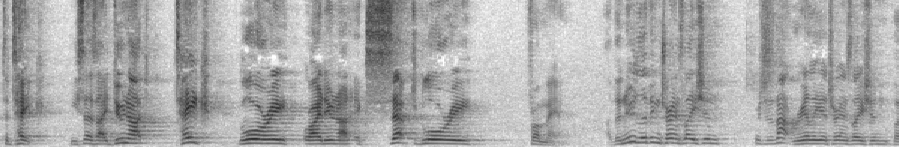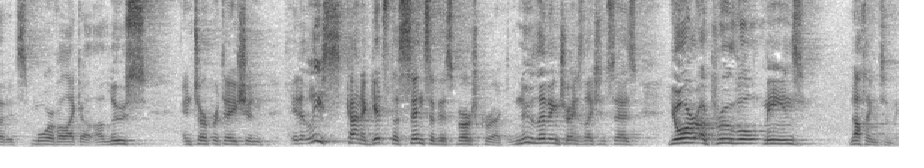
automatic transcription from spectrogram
to take. He says, I do not take glory or I do not accept glory from man. The New Living Translation, which is not really a translation, but it's more of a, like a, a loose interpretation, it at least kind of gets the sense of this verse correct. The New Living Translation says, Your approval means nothing to me.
